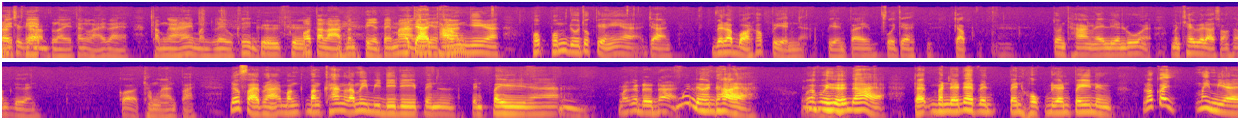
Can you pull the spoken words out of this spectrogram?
ราชเทการปอะไรทั้งหลายแหละทำงานให้มันเร็วขึ้นคือคือเพราะตลาดมันเปลี่ยนไปมากอาจารย์นะถามอย่างนี้นะผมผมดูทุกอย่างนี้นะอาจารย์เวลาบอร์ดเขาเปลี่ยนเนี่ยเปลี่ยนไปกว่าจะจับต้นทางในเรียนรู้เนี่ยมันใช้เวลาสองสาเดือน ก็ทำงานไป แล้วฝ่ายบริหารบางบางครั้งเราไม่มีดีๆ เป็นเป็นปีนะฮะ อืมมันก็เดินได้ มันเดินได้อะมันไม่เดินได้อะแต่มันเดินได้เป็นเป็นหกเดือนปีหนึ่ง แล้วก็ไม่มีอะไร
